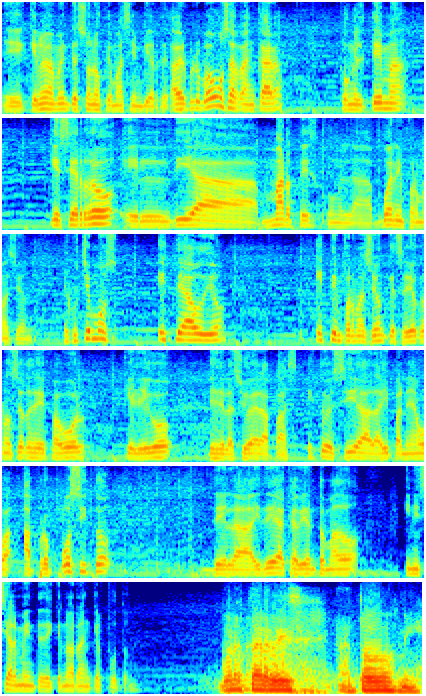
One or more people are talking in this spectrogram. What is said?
eh, que nuevamente son los que más invierten. A ver, pero vamos a arrancar con el tema que cerró el día martes con la buena información. Escuchemos este audio, esta información que se dio a conocer desde Favol, que llegó desde la ciudad de La Paz. Esto decía David Paneagua a propósito de la idea que habían tomado inicialmente de que no arranque el fútbol. Buenas tardes a todos mis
